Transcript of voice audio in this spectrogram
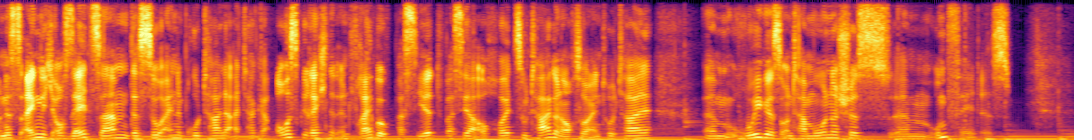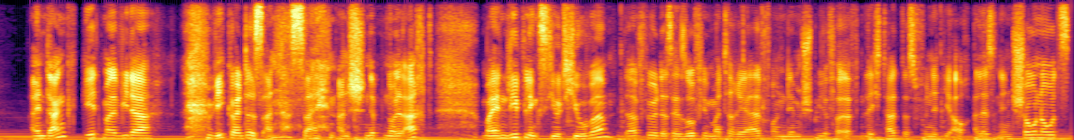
Und es ist eigentlich auch seltsam, dass so eine brutale Attacke ausgerechnet in Freiburg passiert, was ja auch heutzutage noch so ein total ähm, ruhiges und harmonisches ähm, Umfeld ist. Ein Dank geht mal wieder wie könnte es anders sein, an Schnipp08, mein Lieblings-YouTuber, dafür, dass er so viel Material von dem Spiel veröffentlicht hat. Das findet ihr auch alles in den Show Notes.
